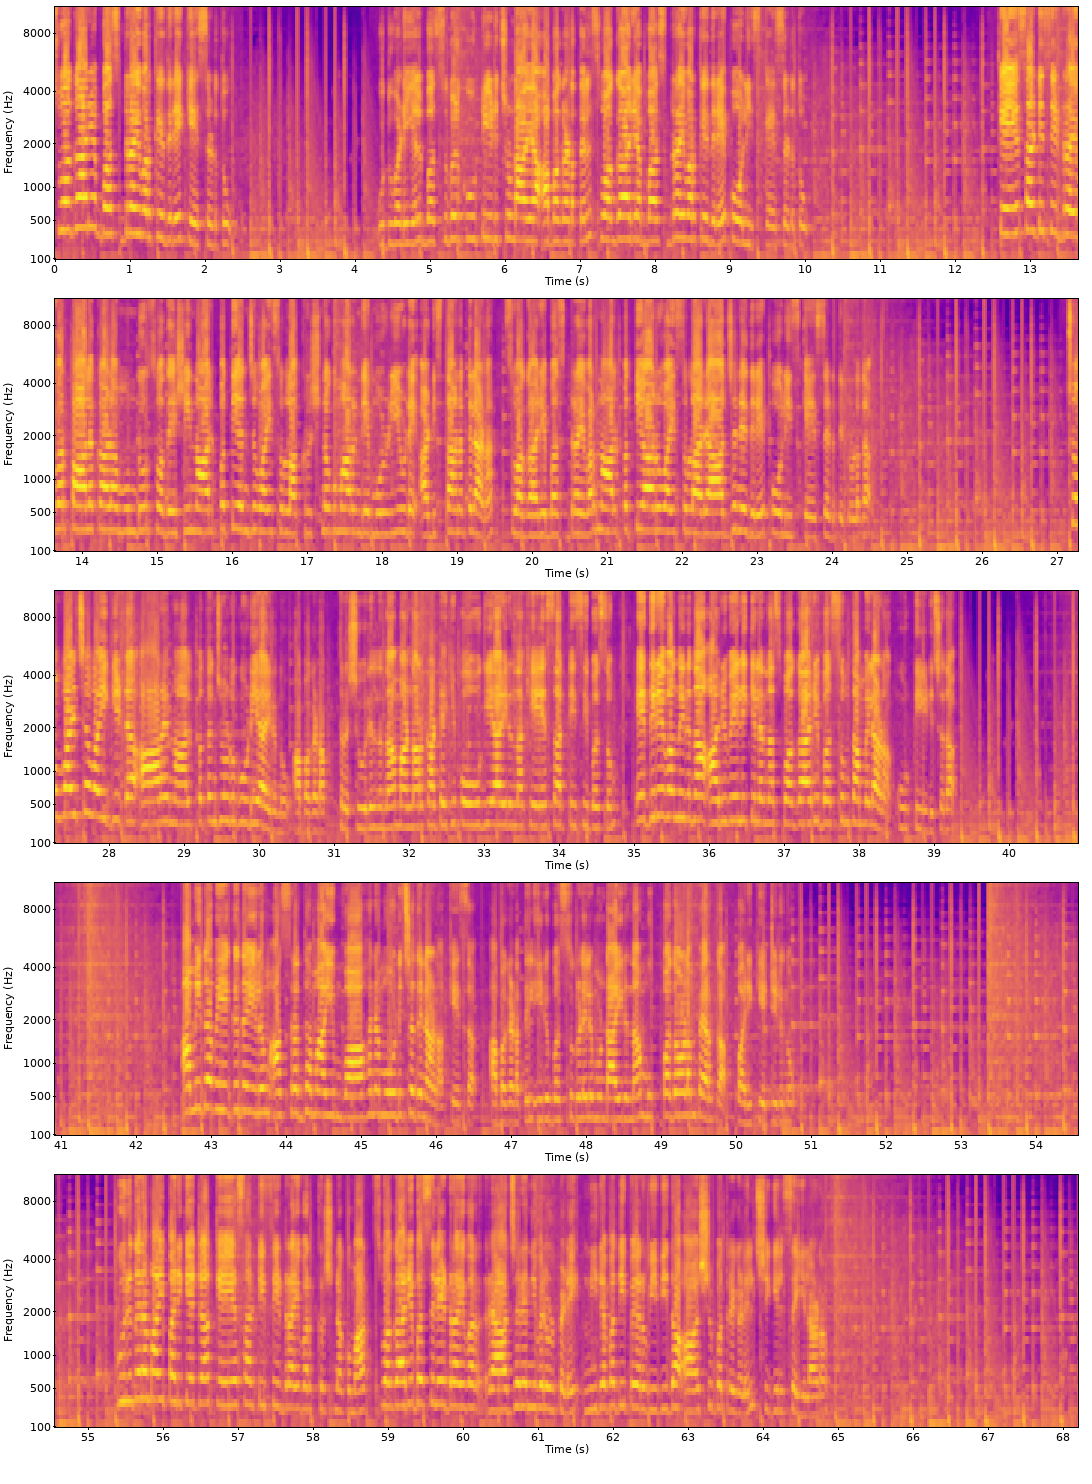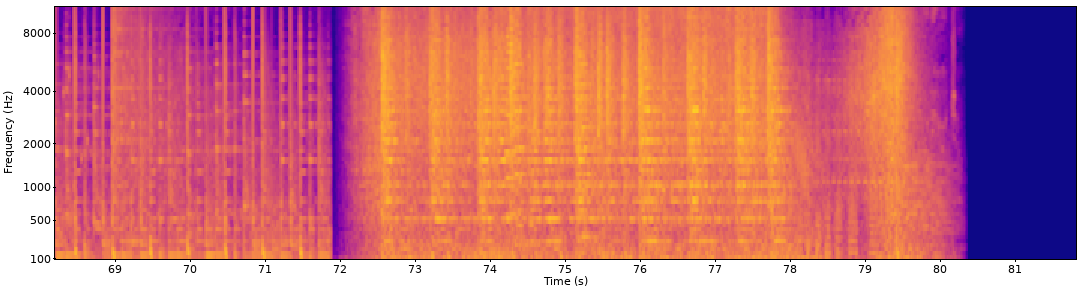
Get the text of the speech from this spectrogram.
സ്വകാര്യ ബസ് ഡ്രൈവർക്കെതിരെ കേസെടുത്തു. ഉതുവടിയിൽ ബസ്സുകൾ കൂട്ടിയിടിച്ചുണ്ടായ അപകടത്തിൽ സ്വകാര്യ ബസ് ഡ്രൈവർക്കെതിരെ പോലീസ് കേസെടുത്തു. K S R T C driver Palakkad Mundur സ്വദേശി നാൽപ്പത്തിയഞ്ച് വയസ്സുള്ള കൃഷ്ണകുമാറിന്റെ മൊഴിയുടെ അടിസ്ഥാനത്തിലാണ് സ്വകാര്യ ബസ് ഡ്രൈവർ നാൽപ്പത്തിയാറ് വയസ്സുള്ള രാജനെതിരെ പോലീസ് കേസെടുത്തിട്ടുള്ളത്. ചൊവ്വാഴ്ച വൈകിട്ട് ആറ് നാൽപ്പത്തഞ്ചോടുകൂടിയായിരുന്നു അപകടം. തൃശൂരിൽ നിന്ന് മണ്ണാർക്കാട്ടേക്ക് പോവുകയായിരുന്ന K S R T C ബസ്സും എതിരെ വന്നിരുന്ന അരുവേലിക്കൽ എന്ന സ്വകാര്യ ബസ്സും തമ്മിലാണ് കൂട്ടിയിടിച്ചത്. അമിത വേഗതയിലും അശ്രദ്ധമായും വാഹനമോടിച്ചതിനാണ് കേസ്. അപകടത്തിൽ ഇരു ബസ്സുകളിലും ഉണ്ടായിരുന്ന മുപ്പതോളം പേർക്ക് പരിക്കേറ്റിരുന്നു. ഗുരുതരമായി പരിക്കേറ്റ K S R T C driver Krishnakumar സ്വകാര്യ ബസ്സിലെ ഡ്രൈവർ രാജൻ എന്നിവരുൾപ്പെടെ നിരവധി പേർ വിവിധ ആശുപത്രികളിൽ ചികിത്സയിലാണ്.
